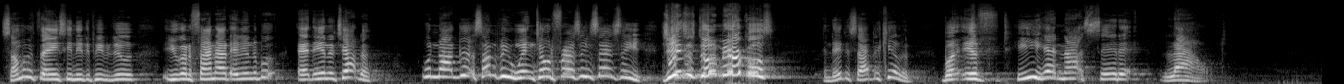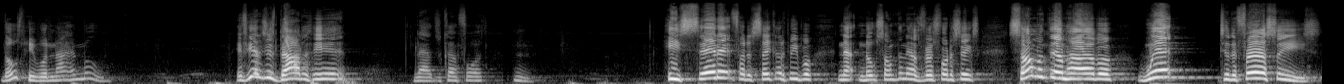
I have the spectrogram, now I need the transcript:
Some of the things he needed people to do, you're going to find out at the end of the book, at the end of the chapter, were not good. Some people went and told the Pharisees and Sadducees, Jesus doing miracles, and they decided to kill him. But if he had not said it loud, those people would not have moved. If he had just bowed his head, Lazarus come forth. Hmm. He said it for the sake of the people. Now, note something else, verse 46. Some of them, however, went to the Pharisees.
